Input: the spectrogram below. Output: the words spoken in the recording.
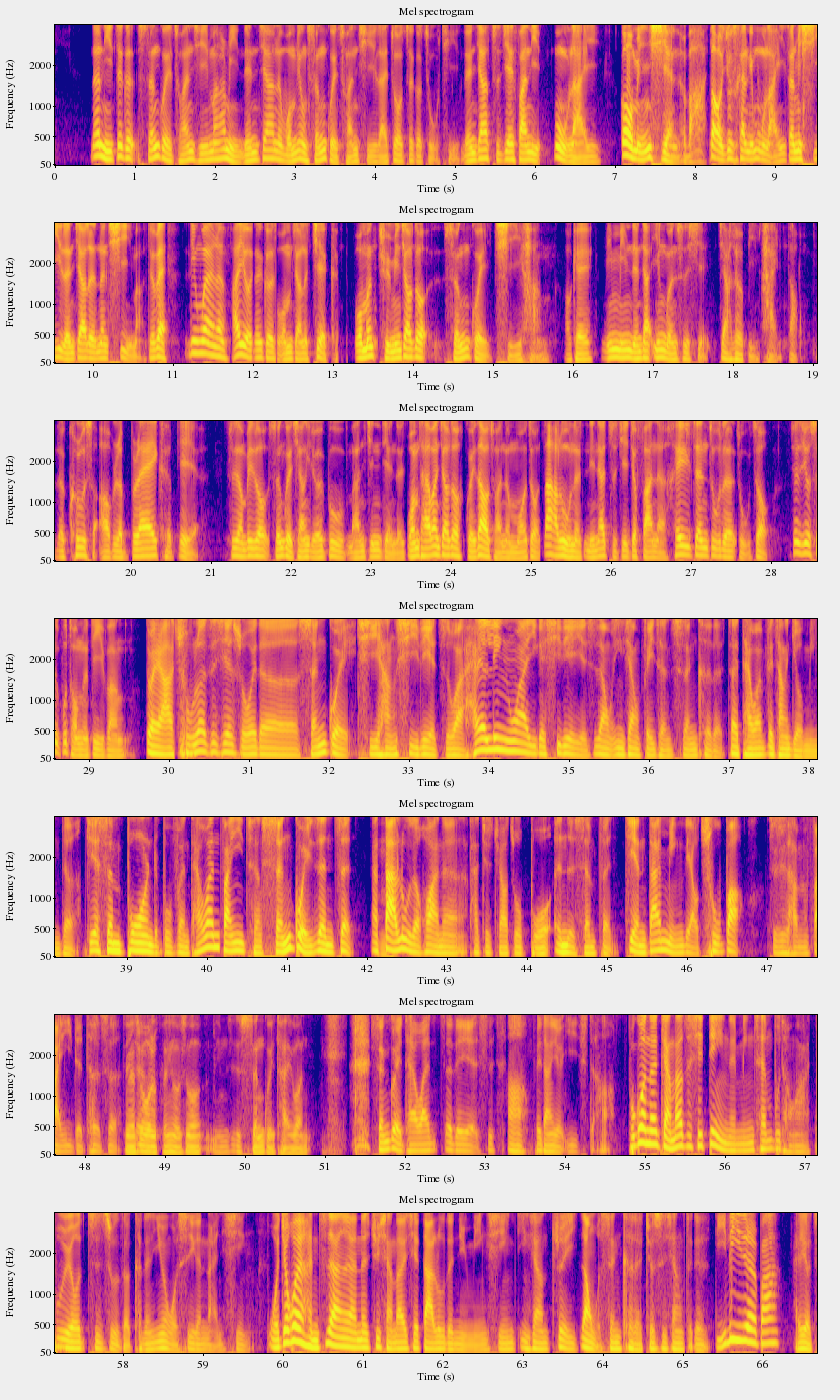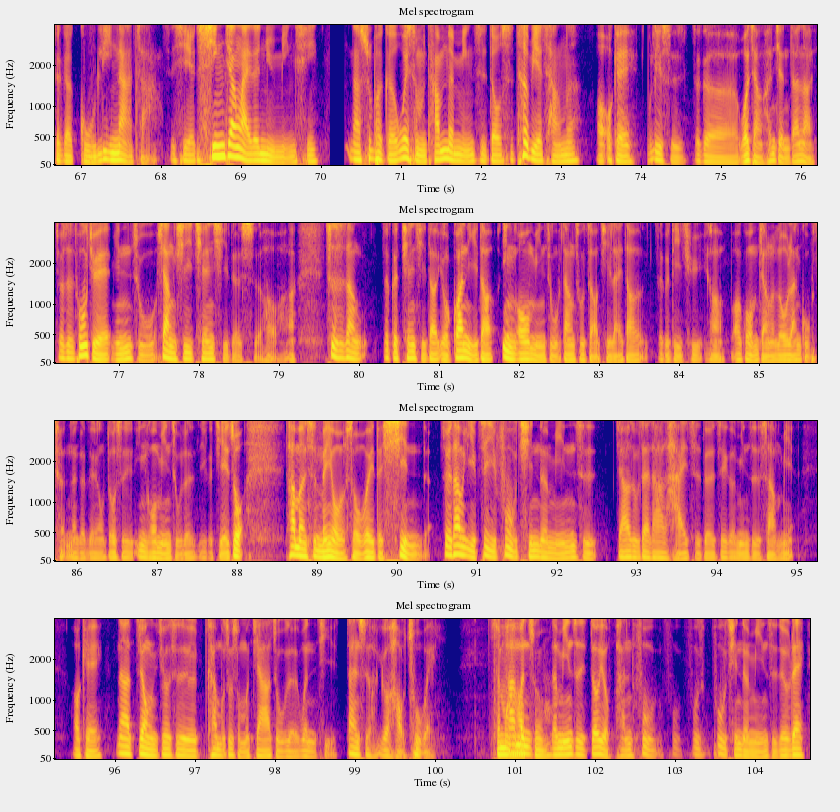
那你这个《神鬼传奇》Mummy，人家呢我们用《神鬼传奇》来做这个主题，人家直接翻译木乃伊。够明显了吧？到底就是看你木乃伊在那边吸人家的那气嘛，对不对？另外呢，还有那个我们讲的 Jack，我们取名叫做《神鬼奇航》。OK，明明人家英文是写《加勒比海盗》The Cruise of the Black Pearl。实际上，比如说《神鬼奇航》有一部蛮经典的，我们台湾叫做《轨道船的魔咒》，大陆呢，人家直接就翻了《黑珍珠的诅咒》。这就是不同的地方。对啊，除了这些所谓的《神鬼奇航》系列之外，还有另外一个系列也是让我印象非常深刻的，在台湾非常有名的《Jason Bourne》的部分，台湾翻译成《神鬼认证》，那大陆的话呢，它就叫做伯恩的身份，简单明了、粗暴，这是他们翻译的特色。对啊，说我的朋友说，你们是神鬼台湾。神鬼台湾，这里也是啊，非常有意思的哈。不过呢，讲到这些电影的名称不同啊，不由自主的，可能因为我是一个男性，我就会很自然而然的去想到一些大陆的女明星。印象最让我深刻的就是像这个迪丽热巴，还有这个古力娜扎这些新疆来的女明星。那 Super 哥为什么他们的名字都是特别长呢？哦，OK，历史这个我讲很简单啦，就是突厥民族向西迁徙的时候啊，事实上这个迁徙到有关于到印欧民族当初早期来到这个地区啊，包括我们讲的楼兰古城那个这种都是印欧民族的一个杰作，他们是没有所谓的姓的，所以他们以自己父亲的名字加入在他的孩子的这个名字上面。OK，那这种就是看不出什么家族的问题，但是有好处诶、欸。什么他们的名字都有含父父父父亲的名字，对不对？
